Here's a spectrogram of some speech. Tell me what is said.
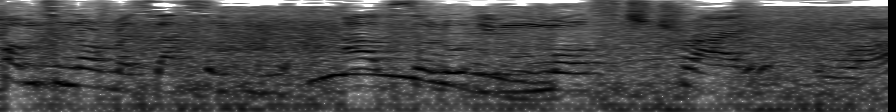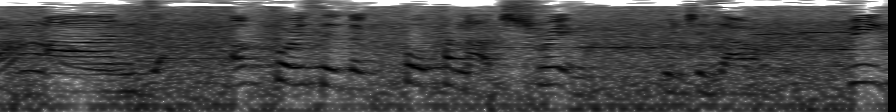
come to Norma's, that's something you absolutely must try. Wow. And of course, there's the coconut shrimp, which is a big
